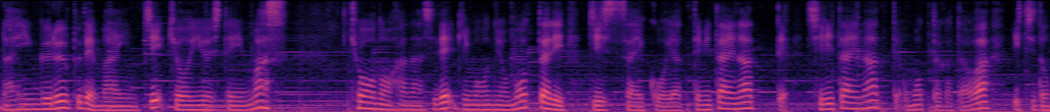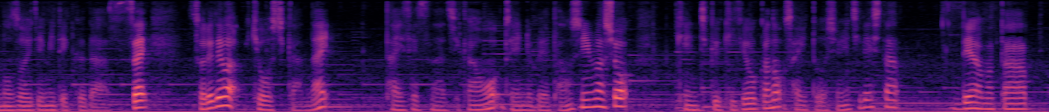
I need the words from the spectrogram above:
LINE グループで毎日共有しています。今日のお話で疑問に思ったり実際こうやってみたいなって知りたいなって思った方は一度覗いてみてください。それでは今日しかない大切な時間を全力で楽しみましょう。建築起業家の斉藤俊一でした。ではまた。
